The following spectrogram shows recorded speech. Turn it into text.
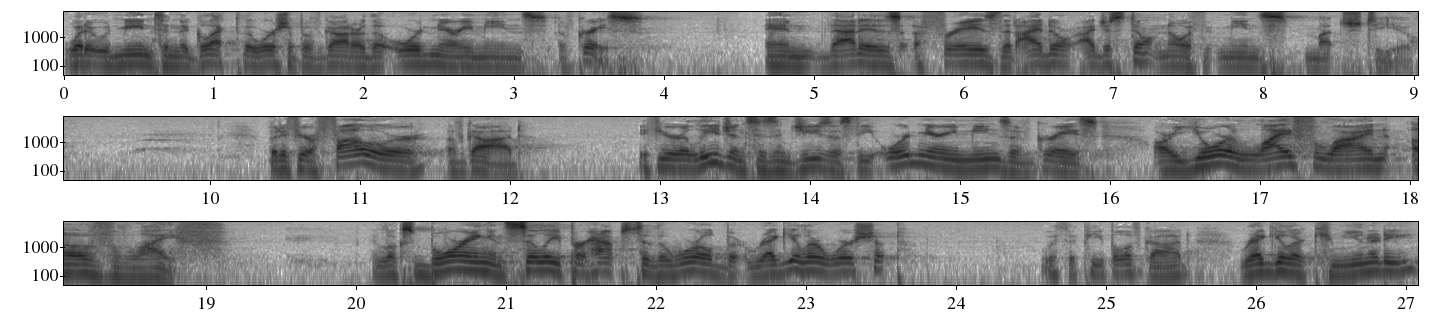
what it would mean to neglect the worship of God are the ordinary means of grace. And that is a phrase that I don't I just don't know if it means much to you. But if you're a follower of God, if your allegiance is in Jesus, the ordinary means of grace are your lifeline of life. It looks boring and silly perhaps to the world, but regular worship with the people of God, regular community,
